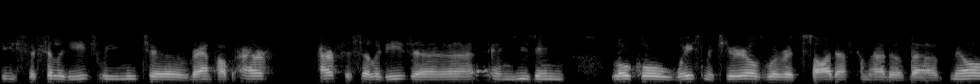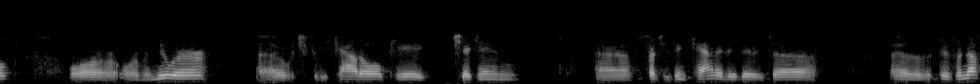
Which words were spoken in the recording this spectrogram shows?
these facilities, we need to ramp up our our facilities uh, and using local waste materials, whether it's sawdust coming out of uh, mills or or manure, uh, which could be cattle, pig, chicken, uh, such as in Canada, there's uh, uh, there's enough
